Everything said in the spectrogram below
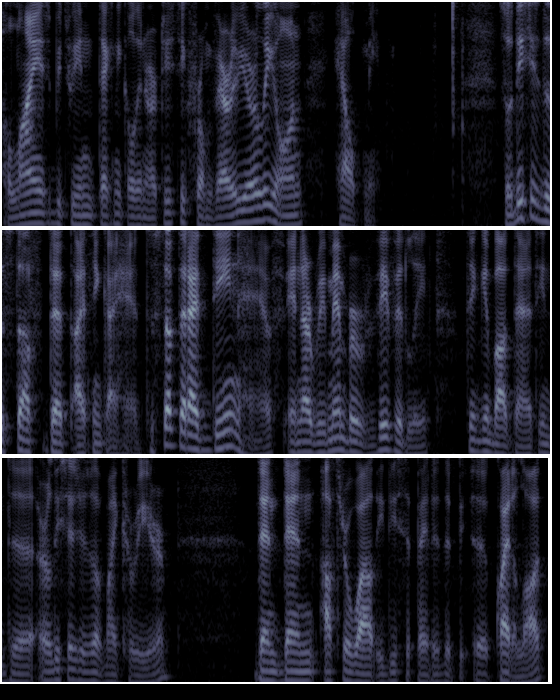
alliance between technical and artistic from very early on helped me so this is the stuff that I think I had. The stuff that I didn't have, and I remember vividly thinking about that in the early stages of my career, then, then after a while it dissipated uh, quite a lot,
